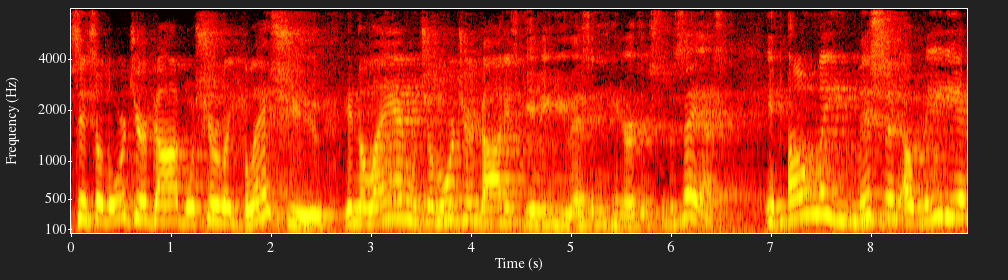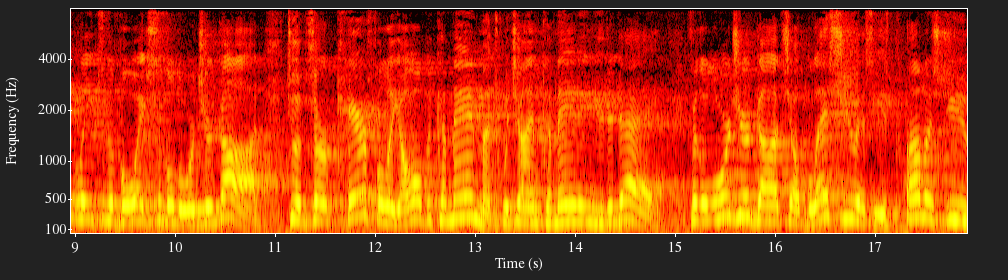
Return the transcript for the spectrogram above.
since the Lord your God will surely bless you in the land which the Lord your God is giving you as an inheritance to possess. If only you listen obediently to the voice of the Lord your God, to observe carefully all the commandments which I am commanding you today. For the Lord your God shall bless you as he has promised you.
